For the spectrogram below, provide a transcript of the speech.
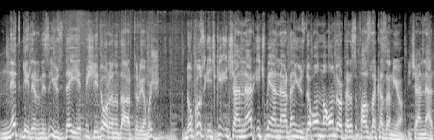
net gelirinizi %77 oranında artırıyormuş. 9 içki içenler içmeyenlerden %10 ile 14 arası fazla kazanıyor içenler.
